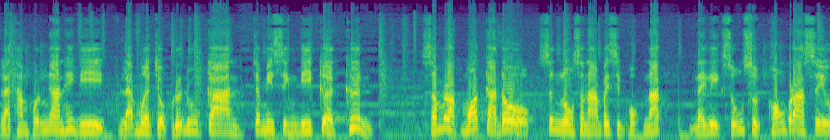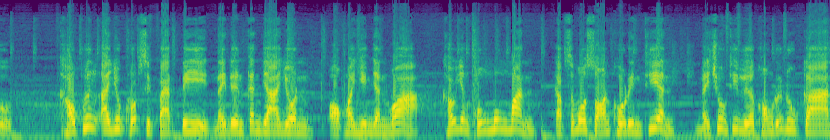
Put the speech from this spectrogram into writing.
และทำผลงานให้ดี และเมื่อจบฤดูกาลจะมีสิ่งดีเกิดขึ้นสำหรับมอสกาโด ซึ่งลงสนามไป 16 นัด ในลีกสูงสุดของบราซิล เขาเพิ่งอายุครบ 18 ปี ในเดือนกันยายน ออกมายืนยันว่าเขายังคงมุ่งมั่นกับสโมสรโครินเทียน ในช่วงที่เหลือของฤดูกาล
